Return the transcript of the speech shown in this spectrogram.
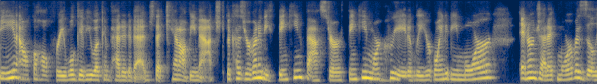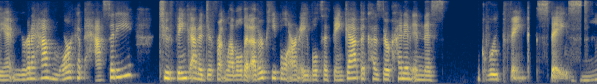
being alcohol free will give you a competitive edge that cannot be matched because you're going to be thinking faster, thinking more mm. creatively. You're going to be more energetic, more resilient. You're going to have more capacity to think at a different level that other people aren't able to think at because they're kind of in this groupthink space. Mm-hmm.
